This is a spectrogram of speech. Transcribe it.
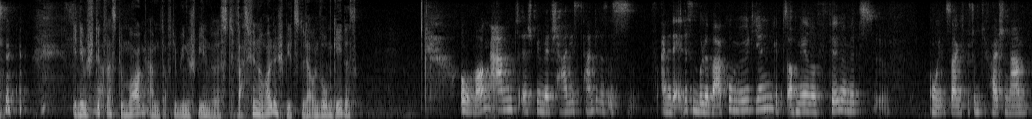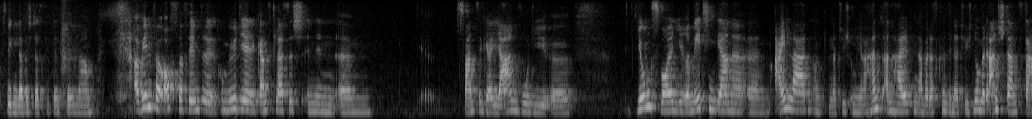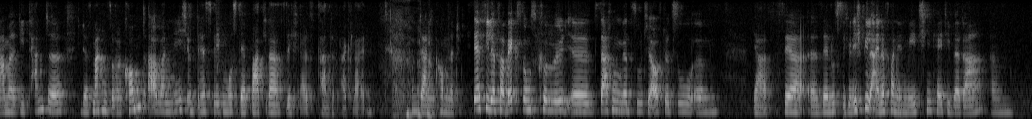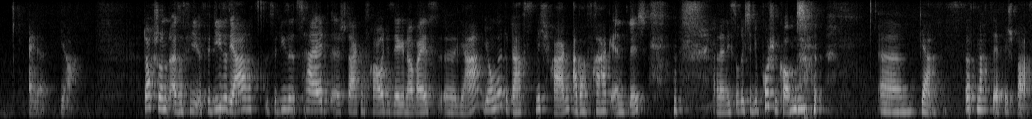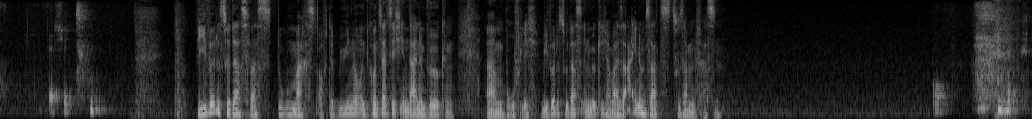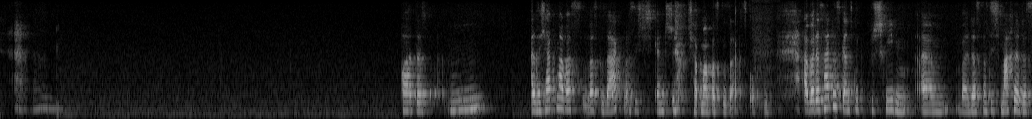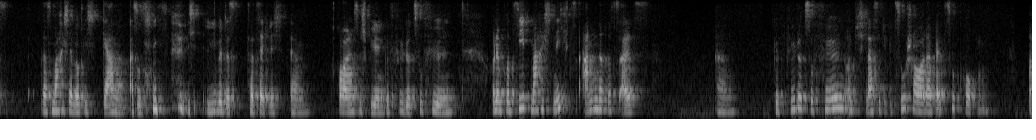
In dem Stück, ja. was du morgen Abend auf die Bühne spielen wirst, was für eine Rolle spielst du da und worum geht es? Oh, morgen Abend äh, spielen wir Charlies Tante. Das ist eine der ältesten Boulevardkomödien. Gibt es auch mehrere Filme mit. Äh, oh, jetzt sage ich bestimmt die falschen Namen. Deswegen lasse ich das mit den Filmnamen. Auf jeden Fall oft verfilmte Komödie, ganz klassisch in den ähm, 20er Jahren, wo die äh, Jungs wollen ihre Mädchen gerne ähm, einladen und natürlich um ihre Hand anhalten, aber das können sie natürlich nur mit Anstandsdame. Die Tante, die das machen soll, kommt aber nicht und deswegen muss der Butler sich als Tante verkleiden. Und dann kommen natürlich sehr viele Verwechslungssachen äh, dazu, Tür auf Tür zu. Ähm, ja, sehr, äh, sehr lustig. Und ich spiele eine von den Mädchen, Katie Verdar, ähm, eine, ja, doch schon, also für, für diese Jahre, für diese Zeit äh, starke Frau, die sehr genau weiß, äh, ja, Junge, du darfst mich fragen, aber frag endlich, weil er nicht so richtig die Pushen kommt. ähm, ja, das, das, macht sehr viel Spaß. Das ist sehr schön. Wie würdest du das, was du machst auf der Bühne und grundsätzlich in deinem Wirken ähm, beruflich, wie würdest du das in möglicherweise einem Satz zusammenfassen? Oh. Oh, das, hm. also ich habe mal was, was gesagt, was ich ganz schön, ich habe mal was gesagt, ist auch gut. Aber das hat es ganz gut beschrieben, ähm, weil das, was ich mache, das, das mache ich ja wirklich gerne. Also ich liebe das tatsächlich, ähm, Rollen zu spielen, Gefühle zu fühlen. Und im Prinzip mache ich nichts anderes als ähm, Gefühle zu fühlen und ich lasse die Zuschauer dabei zugucken.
